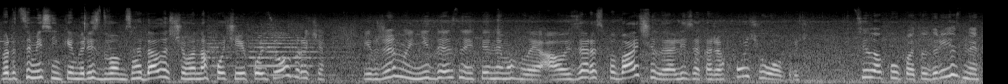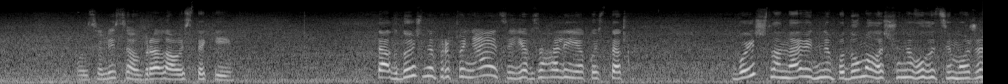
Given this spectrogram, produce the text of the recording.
перед самісіньким Різдвом згадала, що вона хоче якогось обруча, і вже ми ніде знайти не могли. А ось зараз побачили, Аліса каже, хочу обруч. Ціла купа тут різних. Ось Аліса обрала ось такий. Так, дощ не припиняється. Я взагалі якось так вийшла, навіть не подумала, що на вулиці може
